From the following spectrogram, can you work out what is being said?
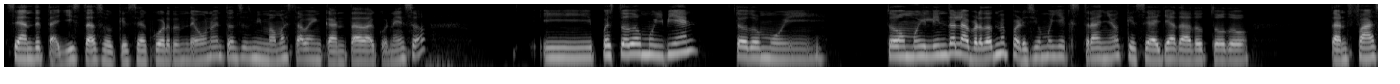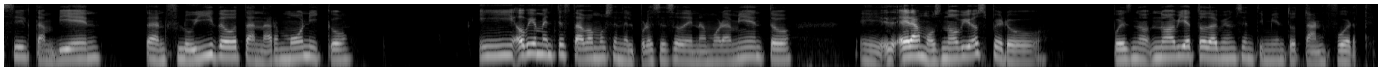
sean detallistas o que se acuerden de uno. Entonces mi mamá estaba encantada con eso. Y pues todo muy bien, todo muy, todo muy lindo. La verdad me pareció muy extraño que se haya dado todo tan fácil, tan bien, tan fluido, tan armónico. Y obviamente estábamos en el proceso de enamoramiento. Eh, éramos novios, pero pues no, no había todavía un sentimiento tan fuerte.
